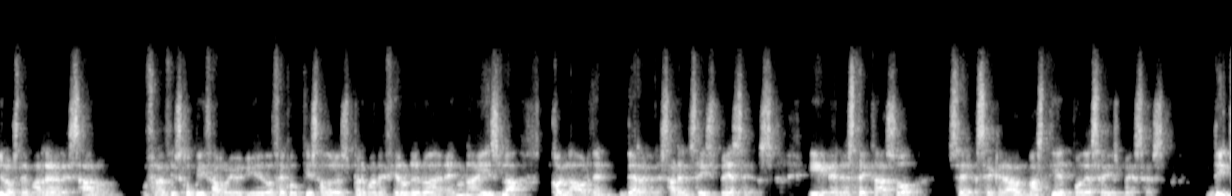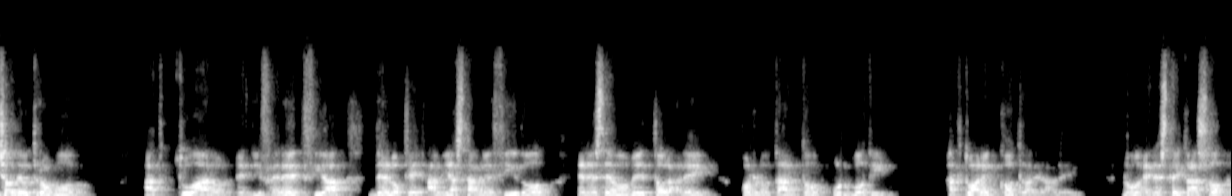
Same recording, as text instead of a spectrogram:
y los demás regresaron. Francisco Pizarro y 12 conquistadores permanecieron en una, en una, isla con la orden de regresar en seis meses. Y en este caso se, quedaron más tiempo de seis meses. Dicho de otro modo, actuaron en diferencia de lo que había establecido en ese momento la ley. Por lo tanto, un motín. Actuar en contra de la ley. ¿no? En este caso,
